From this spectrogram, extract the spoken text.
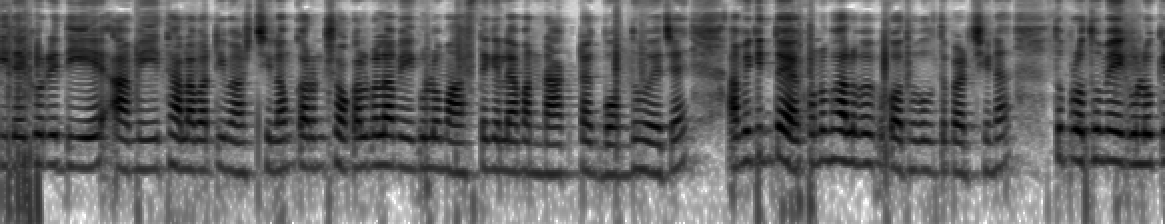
বিদায় করে দিয়ে আমি থালাবাটি মাজছিলাম কারণ সকালবেলা আমি এগুলো মাজতে গেলে আমার নাক টাক বন্ধ হয়ে যায়। আমি কিন্তু এখনও ভালোভাবে কথা বলতে পারছি না। তো প্রথমে এগুলোকে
